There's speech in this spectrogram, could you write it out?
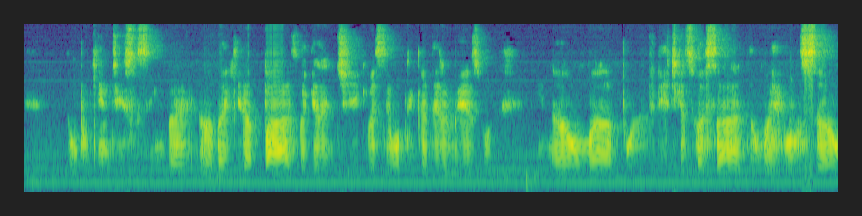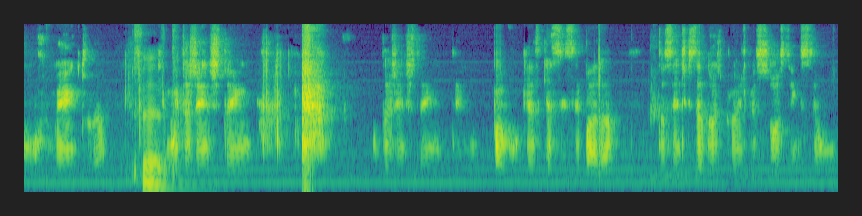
É um pouquinho disso, assim, vai, ela vai criar paz, vai garantir que vai ser uma brincadeira mesmo não uma política disfarçada, uma revolução, um movimento, né? Certo. Que muita gente tem, muita gente tem, tem um pavor, quer, quer se separar. Então, se a gente quiser 2 bilhões de pessoas, tem que ser um,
